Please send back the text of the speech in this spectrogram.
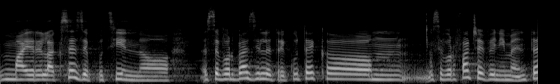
mai relaxeze puțin, uh, se vorbea zile trecute că um, se vor face evenimente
